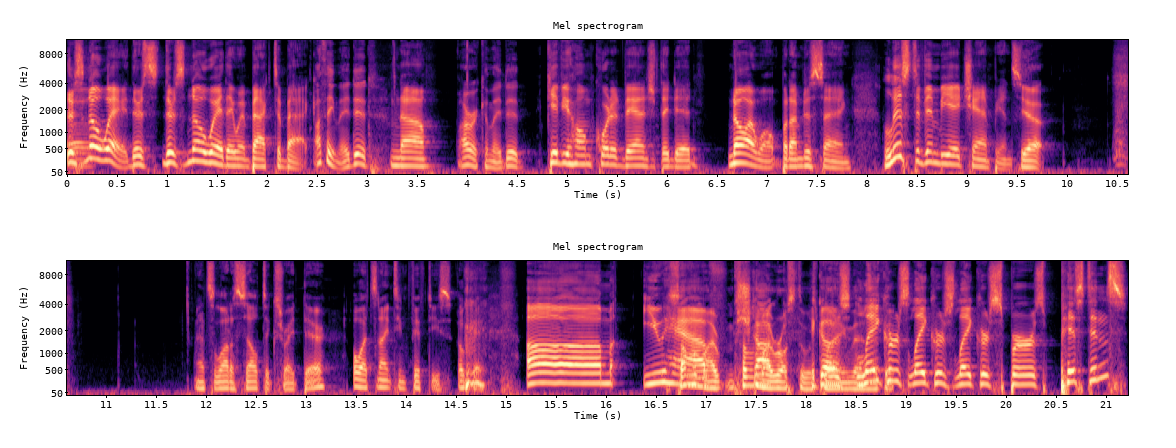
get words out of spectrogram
There's no way. There's there's no way they went back to back. I think they did. No. I reckon they did. Give you home court advantage if they did. No, I won't, but I'm just saying. List of NBA champions. Yeah. That's a lot of Celtics right there. Oh, that's 1950s. Okay. um, you Some of have my- some of my roster was It goes playing then, I think. Lakers, Lakers, Lakers, Spurs, Pistons,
